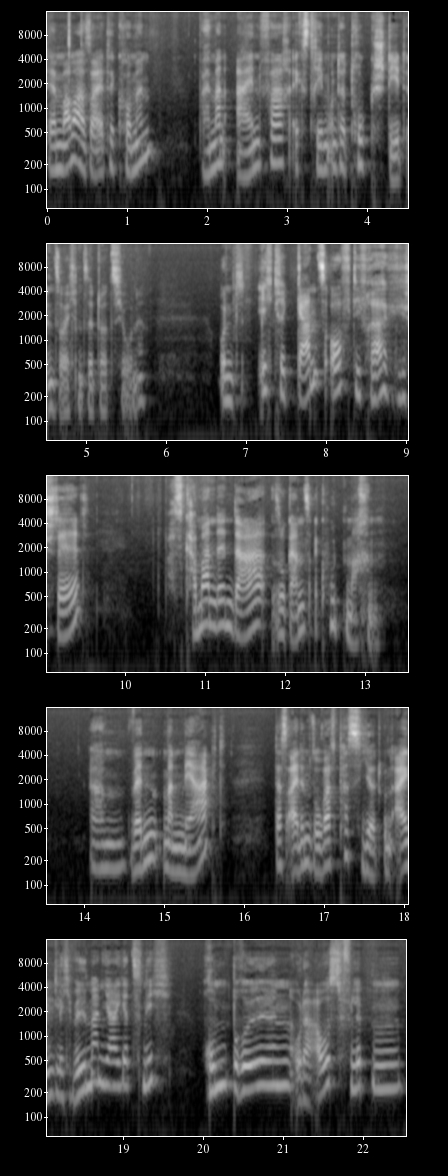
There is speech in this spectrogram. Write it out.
der Mama-Seite kommen, weil man einfach extrem unter Druck steht in solchen Situationen. Und ich kriege ganz oft die Frage gestellt, was kann man denn da so ganz akut machen, ähm, wenn man merkt, dass einem sowas passiert. Und eigentlich will man ja jetzt nicht rumbrüllen oder ausflippen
